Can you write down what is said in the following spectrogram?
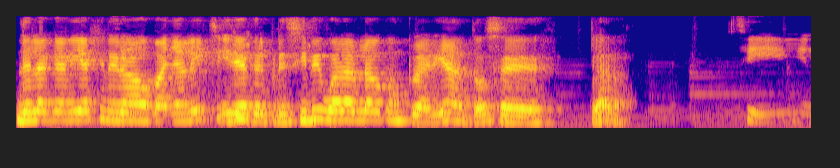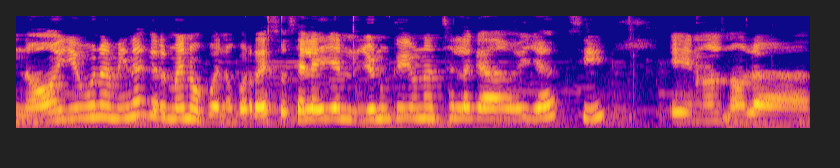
de la que había generado sí. Mañalich y desde el principio igual ha hablado con claridad, entonces, claro. Sí, no, llevo una mina que al menos, bueno, por redes sociales ella, yo nunca he ido a una charla que ha dado ella, sí, eh, no, no la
